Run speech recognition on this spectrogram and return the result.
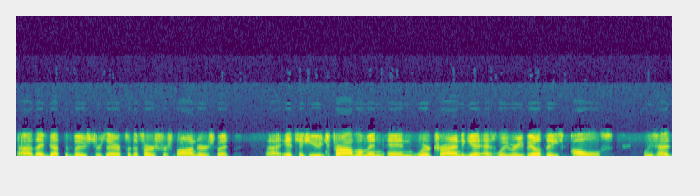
Uh, they've got the boosters there for the first responders, but uh, it's a huge problem, and, and we're trying to get as we rebuild these poles. We've had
